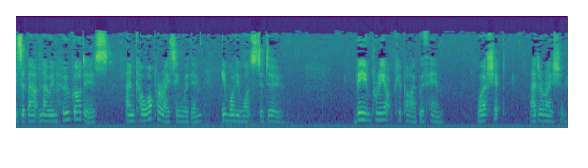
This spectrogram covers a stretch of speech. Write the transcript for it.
it's about knowing who God is and cooperating with Him in what He wants to do. Being preoccupied with Him. Worship, adoration.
